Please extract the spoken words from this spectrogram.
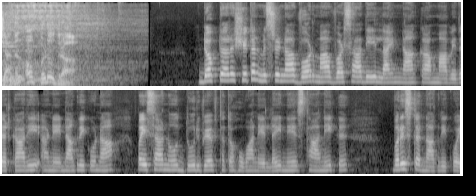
Channel of Vadodara doctor Sheetal મિશ્રીના વોર્ડમાં વરસાદી લાઇનના કામમાં બેદરકારી અને નાગરિકોના પૈસાનો દુર્વ્યય થતો હોવાને લઈને સ્થાનિક વરિષ્ઠ નાગરિકોએ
